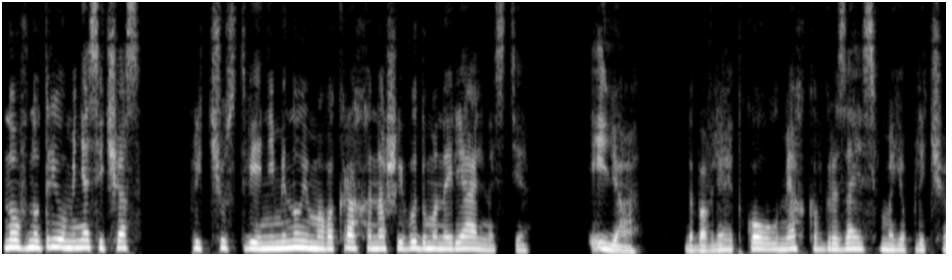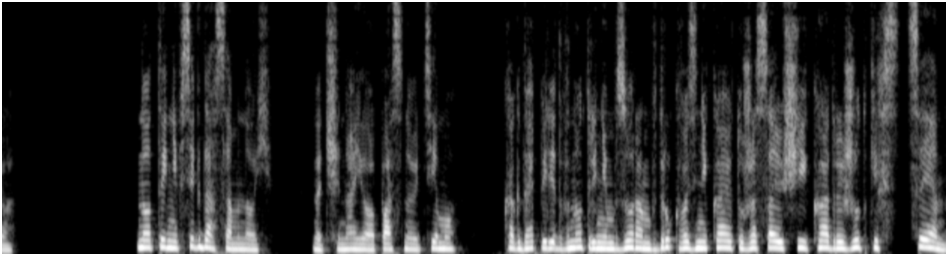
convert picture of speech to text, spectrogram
Но внутри у меня сейчас предчувствие неминуемого краха нашей выдуманной реальности. «И я», — добавляет Коул, мягко вгрызаясь в мое плечо. «Но ты не всегда со мной». Начинаю опасную тему, когда перед внутренним взором вдруг возникают ужасающие кадры жутких сцен,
